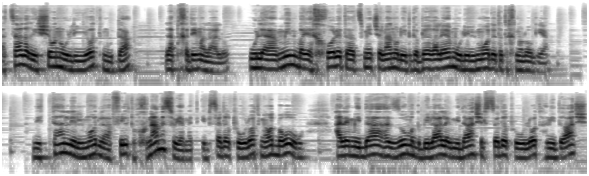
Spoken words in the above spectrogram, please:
הצעד הראשון הוא להיות מודע לפחדים הללו, ולהאמין ביכולת העצמית שלנו להתגבר עליהם וללמוד את הטכנולוגיה. ניתן ללמוד להפעיל תוכנה מסוימת עם סדר פעולות מאוד ברור. הלמידה הזו מקבילה ללמידה של סדר פעולות הנדרש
